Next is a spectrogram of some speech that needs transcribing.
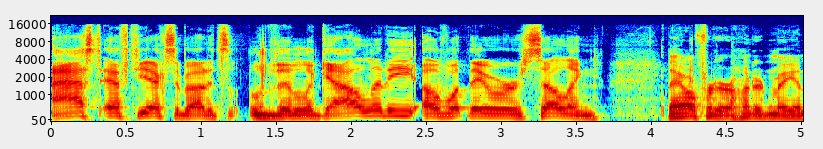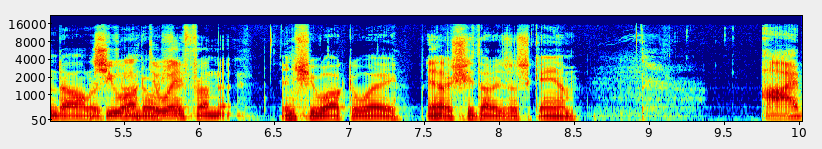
asked FTX about its the legality of what they were selling. They offered her $100 million. She walked away it, from it. And she walked away Yep. because she thought it was a scam. I,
